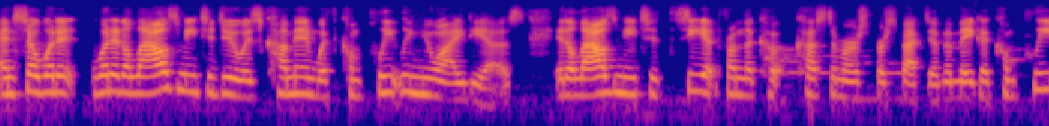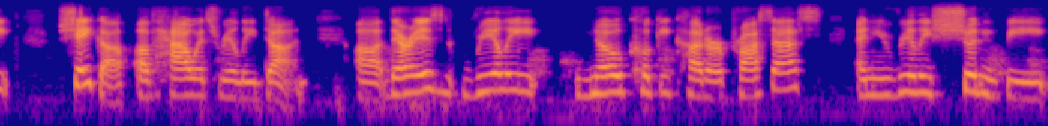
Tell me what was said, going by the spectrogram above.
And so what it what it allows me to do is come in with completely new ideas. It allows me to see it from the cu- customer's perspective and make a complete shakeup of how it's really done. Uh, there is really no cookie cutter process and you really shouldn't be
